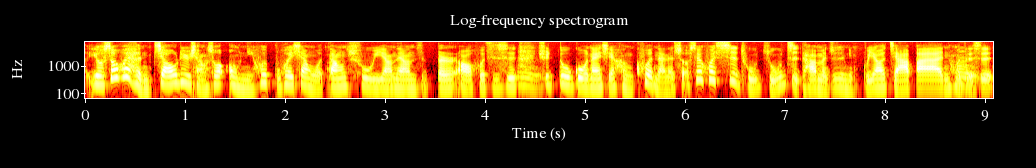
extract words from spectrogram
有时候会很焦虑，想说：“哦，你会不会像我当初一样那样子 burn out，或者是去度过那些很困难的时候？”所以会试图阻止他们，就是你不要加班，或者是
